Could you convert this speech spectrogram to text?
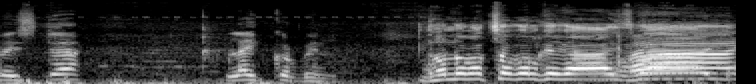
পেজটা লাইক করবেন। ধন্যবাদ সকলকে বাই বাই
